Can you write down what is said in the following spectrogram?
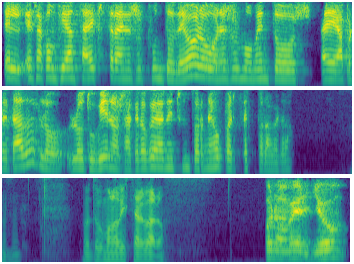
esa confianza extra en esos puntos de oro o en esos momentos eh, apretados lo, tuvieron. O sea, creo que han hecho un torneo perfecto, la verdad. ¿Tú cómo lo viste, Álvaro? Bueno, a ver, yo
